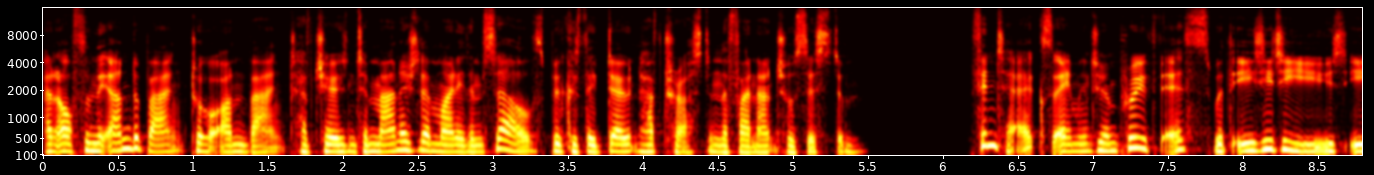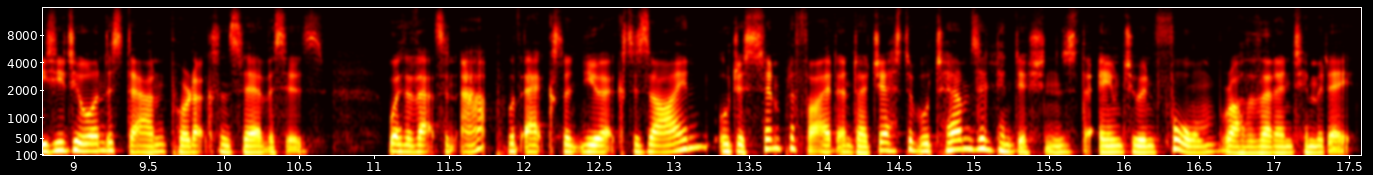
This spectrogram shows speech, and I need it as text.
and often the underbanked or unbanked have chosen to manage their money themselves because they don't have trust in the financial system. Fintechs aiming to improve this with easy to use, easy to understand products and services, whether that's an app with excellent UX design or just simplified and digestible terms and conditions that aim to inform rather than intimidate.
